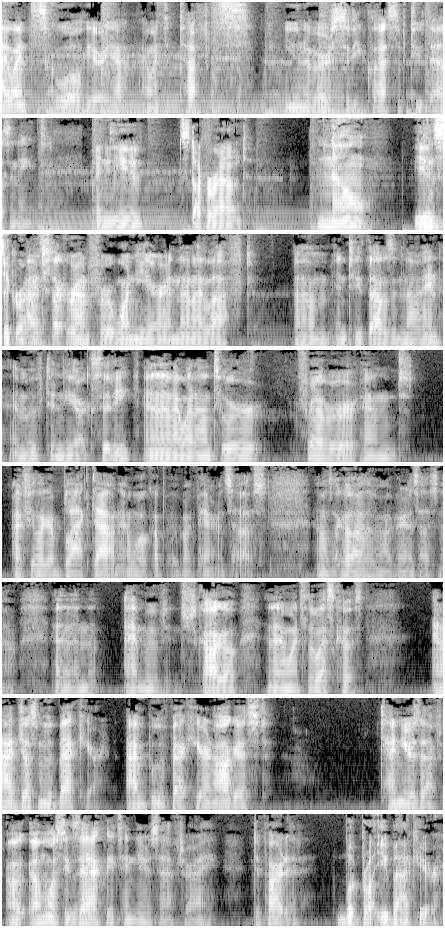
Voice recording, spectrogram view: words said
I went to school here, yeah. I went to Tufts University, class of 2008. And you stuck around. No. You didn't stick around? I stuck around for one year and then I left um, in 2009 and moved to New York City. And then I went on tour forever and I feel like I blacked out and I woke up at my parents' house. And I was like, oh, I live at my parents' house now. And then I moved into Chicago and then I went to the West Coast. And I just moved back here. I moved back here in August, 10 years after, oh, almost exactly 10 years after I departed. what brought you back here?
